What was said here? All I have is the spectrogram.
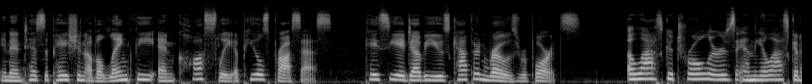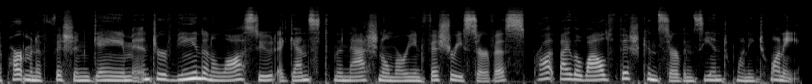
in anticipation of a lengthy and costly appeals process. KCAW's Catherine Rose reports. Alaska Trollers and the Alaska Department of Fish and Game intervened in a lawsuit against the National Marine Fisheries Service brought by the Wild Fish Conservancy in 2020.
